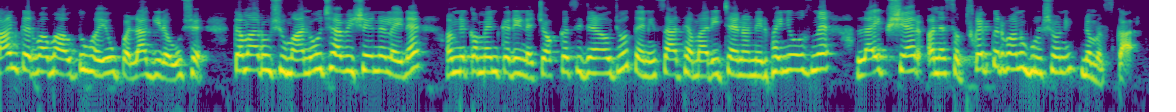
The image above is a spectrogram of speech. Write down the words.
કાન કરવામાં આવતું હોય એવું લાગી રહ્યું છે. તમારું શું માનવું છે આ વિષયને લઈને? અમને કમેન્ટ કરીને ચોક્કસથી જણાવજો. તેની સાથે અમારી ચેનલ નિર્ભય ન્યૂઝને લાઇક શેર અને સબસ્ક્રાઇબ કરવાનું ભૂલશો નહીં. નમસ્કાર.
